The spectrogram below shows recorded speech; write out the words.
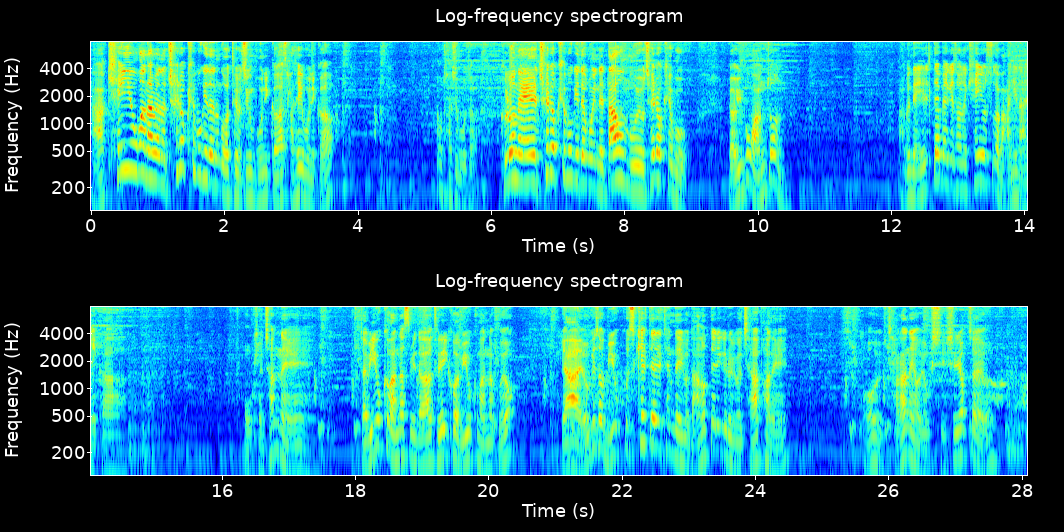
아 KO가 나면은 체력 회복이 되는 것 같아요 지금 보니까. 자세히 보니까. 한번 다시 보자. 그러네 체력 회복이 되고 있네. 다운 무효 체력 회복. 야 이거 완전. 아 근데 1대100에서는 KO 수가 많이 나니까. 오 괜찮네 자 미호크 만났습니다 드레이크와 미호크 만났고요 야 여기서 미호크 스킬 때릴 텐데 이거 나눠 때리기로 이걸 제압하네 어 잘하네요 역시 실력자예요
